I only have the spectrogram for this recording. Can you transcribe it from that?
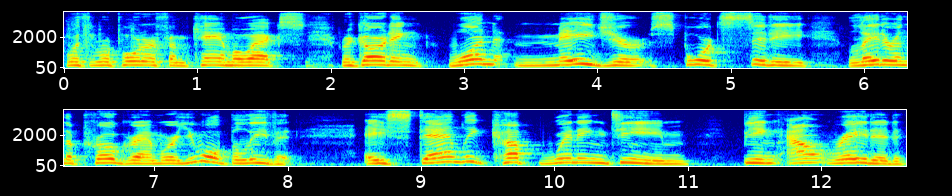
with a reporter from KMOX regarding one major sports city later in the program where you won't believe it. A Stanley Cup winning team being outrated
